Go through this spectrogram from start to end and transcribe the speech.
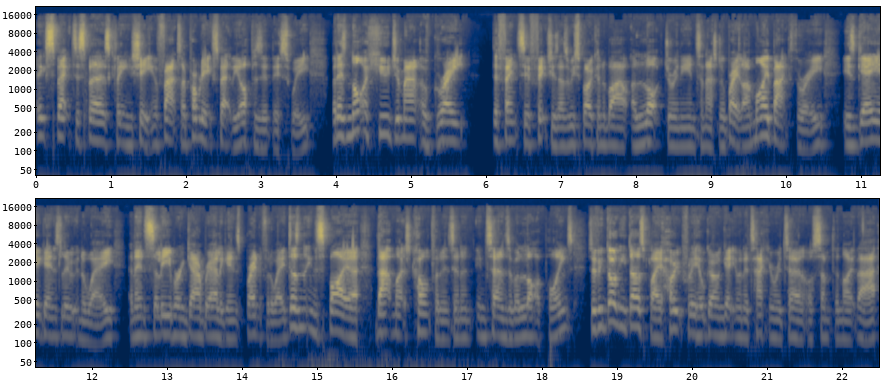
expect a Spurs clean sheet. In fact, I probably expect the opposite this week. But there's not a huge amount of great defensive fixtures, as we've spoken about a lot during the international break. Like my back three is Guéhi against Luton away, and then Saliba and Gabriel against Brentford away. It doesn't inspire that much confidence in in terms of a lot of points. So if Doggy does play, hopefully he'll go and get you an attacking return or something like that.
